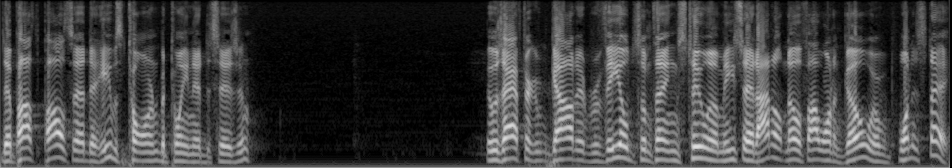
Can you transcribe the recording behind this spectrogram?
The Apostle Paul said that he was torn between a decision. It was after God had revealed some things to him. He said, I don't know if I want to go or want to stay.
